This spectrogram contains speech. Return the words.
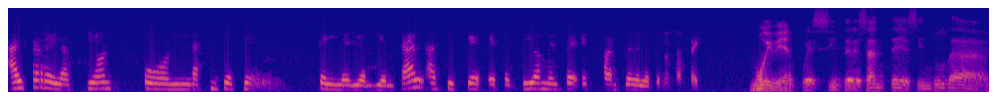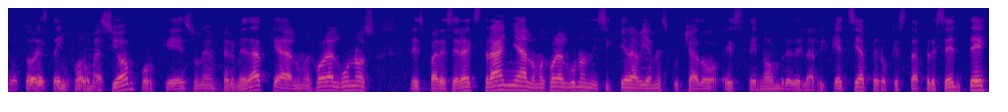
alta relación con la situación medioambiental, así que efectivamente es parte de lo que nos afecta. Muy bien, pues interesante sin duda, doctor, esta información porque es una enfermedad que a lo mejor a algunos les parecerá extraña, a lo mejor algunos ni siquiera habían escuchado este nombre de la riqueza, pero que está presente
